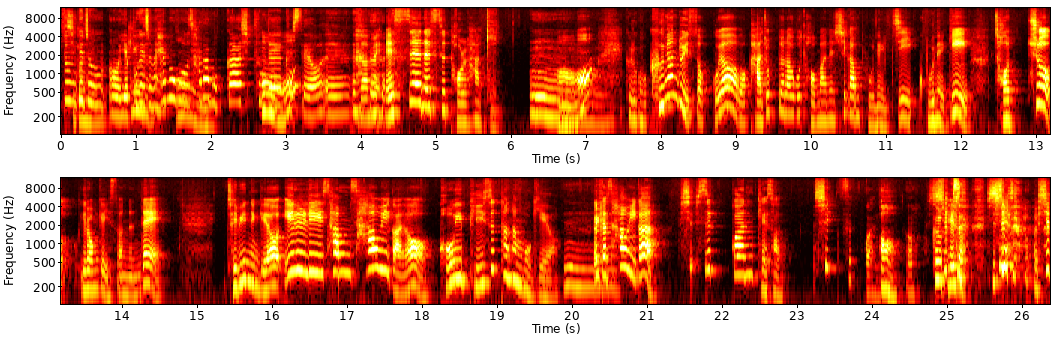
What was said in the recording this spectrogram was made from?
좀 이렇게 좀 어, 예쁘게 좀 해보고 거. 어. 살아볼까 싶은데 어. 글쎄요. 예. 그다음에 SNS 덜 하기. 음. 어? 그리고 뭐 금연도 있었고요. 뭐 가족들하고 더 많은 시간 보내지 보내기, 저축 이런 게 있었는데 재밌는 게요. 1, 2, 3, 4위가요. 거의 비슷한 항목이에요. 음. 일단 4위가 식습관 개선. 식습관. 어. 어. 그 식- 개선. 십, 어, 십.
